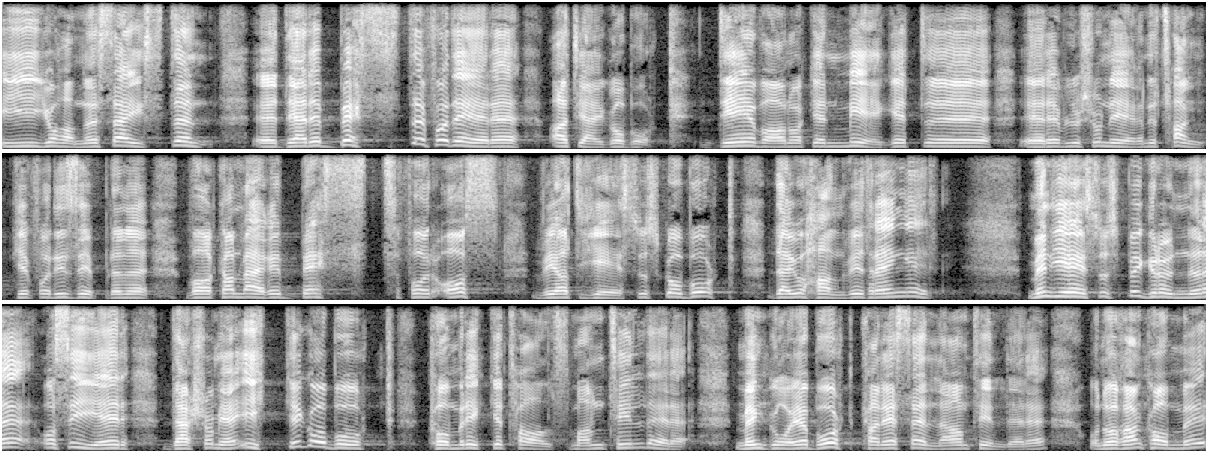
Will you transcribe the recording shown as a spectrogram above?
i Johannes 16. Eh, det er det beste for dere at jeg går bort. Det var nok en meget eh, revolusjonerende tanke for disiplene. Hva kan være best for oss ved at Jesus går bort? Det er jo han vi trenger. Men Jesus begrunner det og sier, 'Dersom jeg ikke går bort, kommer ikke talsmannen til dere.' 'Men går jeg bort, kan jeg sende ham til dere.' 'Og når han kommer,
